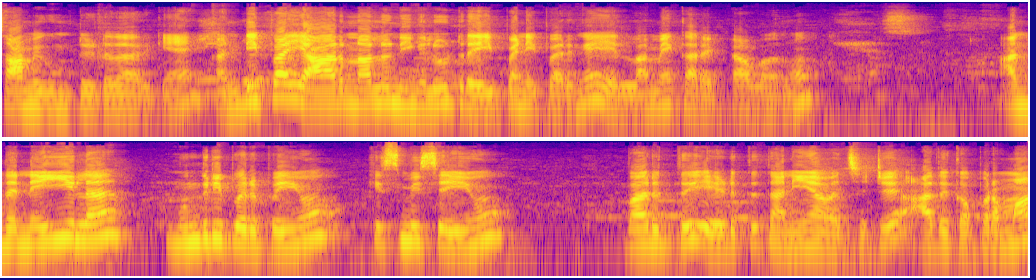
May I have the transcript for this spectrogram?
சாமி கும்பிட்டுட்டு தான் இருக்கேன். கண்டிப்பாக யாருனாலும் நீங்களும் ட்ரை பண்ணி பாருங்கள் எல்லாமே கரெக்டாக வரும். அந்த நெய்யில் முந்திரி பருப்பையும் கிஸ்மிஸையும் வறுத்து எடுத்து தனியாக வச்சுட்டு அதுக்கப்புறமா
